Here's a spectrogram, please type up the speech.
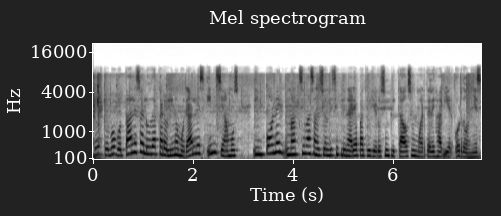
Desde Bogotá les saluda Carolina Morales. Iniciamos. Imponen máxima sanción disciplinaria a patrulleros implicados en muerte de Javier Ordóñez.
